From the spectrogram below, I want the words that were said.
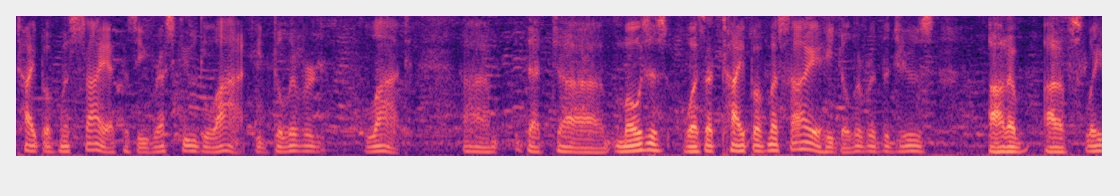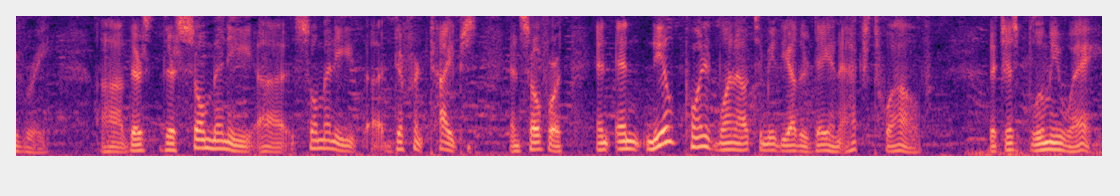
type of Messiah because he rescued Lot, he delivered Lot. Um, that uh, Moses was a type of Messiah, he delivered the Jews out of out of slavery. Uh, there's there's so many uh, so many uh, different types and so forth. And and Neil pointed one out to me the other day in Acts 12 that just blew me away.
